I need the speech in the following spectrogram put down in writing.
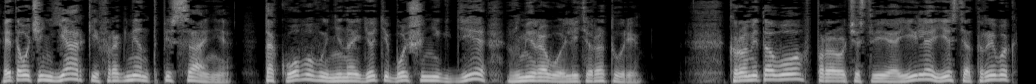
Это очень яркий фрагмент Писания. Такого вы не найдете больше нигде в мировой литературе. Кроме того, в пророчестве Иаиля есть отрывок,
